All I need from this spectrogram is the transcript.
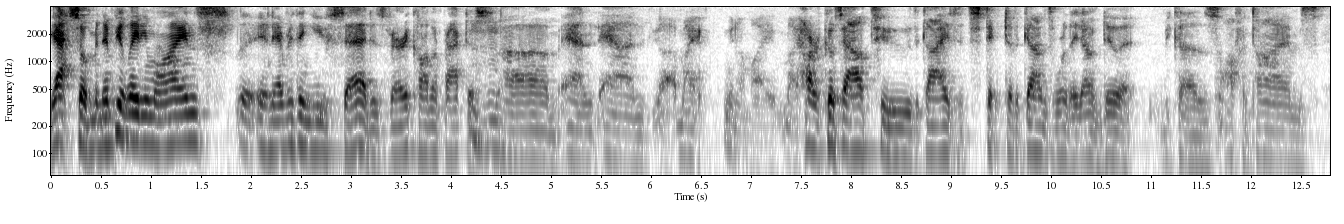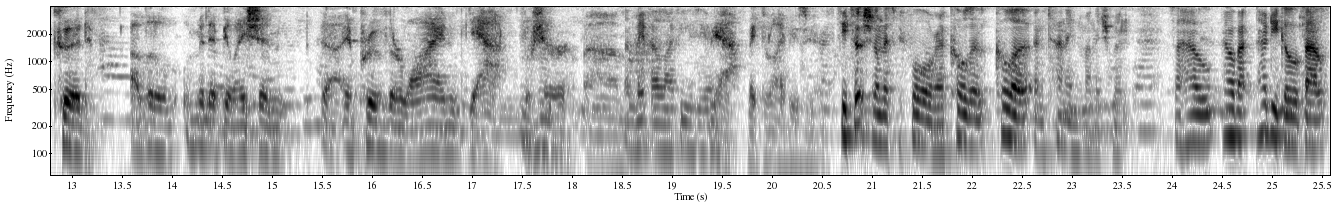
Yeah, so manipulating wines in everything you've said is very common practice, mm-hmm. um, and and uh, my you know my my heart goes out to the guys that stick to the guns where they don't do it because oftentimes could a little manipulation uh, improve their wine. Yeah, for mm-hmm. sure. Um, and make their life easier. Yeah, make their life easier. So you touched on this before, uh, color, color and tannin management. So how how about how do you go about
